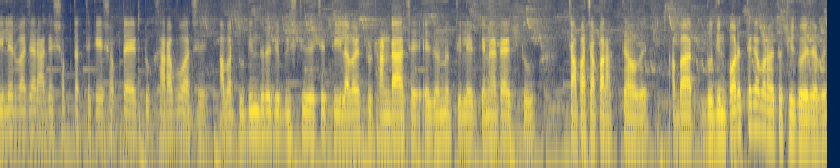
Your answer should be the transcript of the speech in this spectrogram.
তিলের বাজার আগের সপ্তাহ থেকে এ সপ্তাহে একটু খারাপও আছে। আবার দুদিন ধরে যে বৃষ্টি হয়েছে, তিল আবার একটু ঠান্ডা আছে এই জন্য তিলের কেনাটা একটু চাপা চাপা রাখতে হবে। আবার দুদিন পরের থেকে আবার হয়তো ঠিক হয়ে যাবে।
